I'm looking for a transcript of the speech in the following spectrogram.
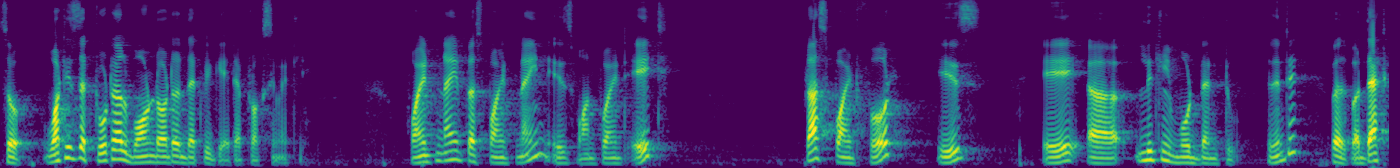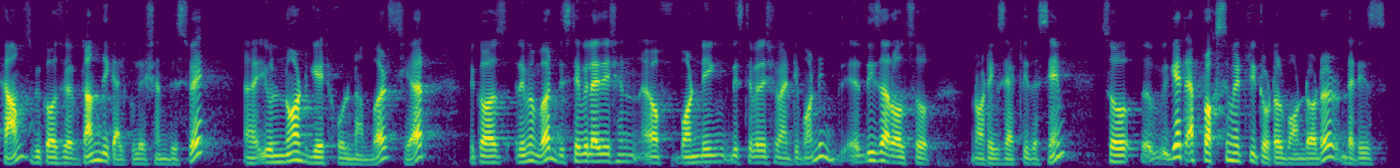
So, what is the total bond order that we get approximately? 0.9 plus 0.9 is 1.8 plus 0.4 is a uh, little more than 2 is not it? Well, but that comes because we have done the calculation this way uh, you will not get whole numbers here because remember the stabilization of bonding, destabilization of antibonding these are also not exactly the same. So, uh, we get approximately total bond order that is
